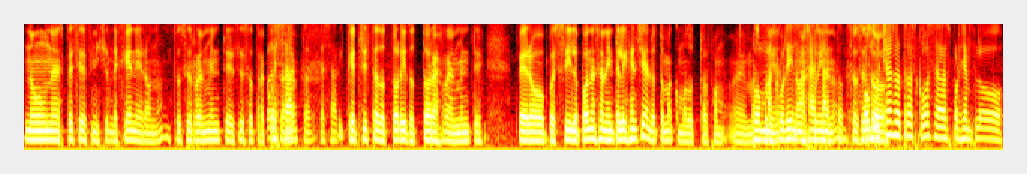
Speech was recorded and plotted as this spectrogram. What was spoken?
no una especie de definición de género, ¿no? Entonces realmente esa es otra cosa, ¿no? Exacto, exacto. que exista doctor y doctora realmente. Pero pues si lo pones a la inteligencia, lo toma como doctor eh, masculino. Como masculino, ajá, ¿no? exacto. Entonces o eso- muchas otras cosas, por ejemplo,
